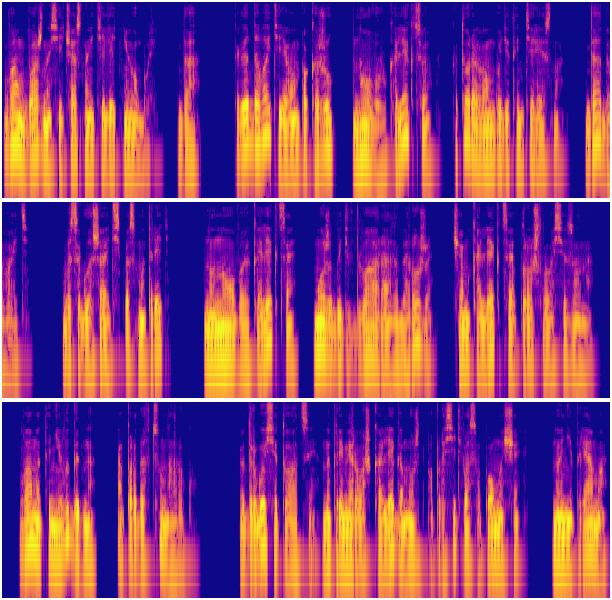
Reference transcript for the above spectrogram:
вам важно сейчас найти летнюю обувь? Да. Тогда давайте я вам покажу новую коллекцию, которая вам будет интересна. Да, давайте. Вы соглашаетесь посмотреть, но новая коллекция может быть в два раза дороже, чем коллекция прошлого сезона. Вам это невыгодно, а продавцу на руку. В другой ситуации, например, ваш коллега может попросить вас о помощи, но не прямо,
